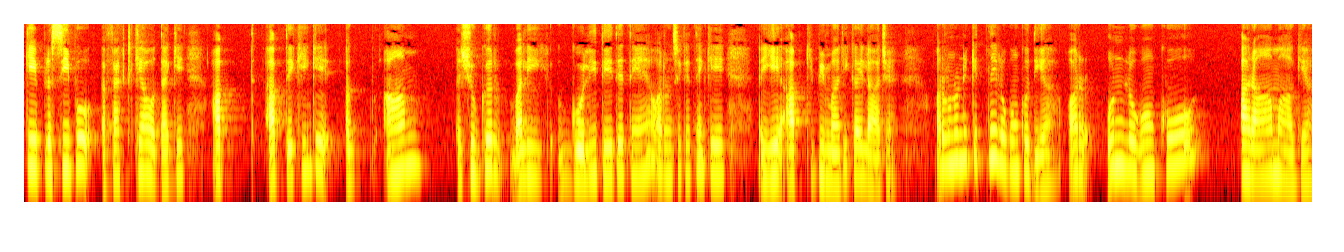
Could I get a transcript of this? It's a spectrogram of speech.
کہ پلسیبو افیکٹ کیا ہوتا ہے کہ آپ آپ دیکھیں کہ عام شوگر والی گولی دے دیتے ہیں اور ان سے کہتے ہیں کہ یہ آپ کی بیماری کا علاج ہے۔ اور انہوں نے کتنے لوگوں کو دیا اور ان لوگوں کو آرام آ گیا۔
